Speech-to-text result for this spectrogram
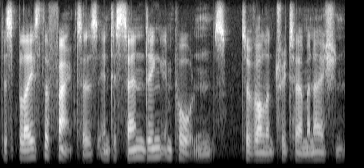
displays the factors in descending importance to voluntary termination.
